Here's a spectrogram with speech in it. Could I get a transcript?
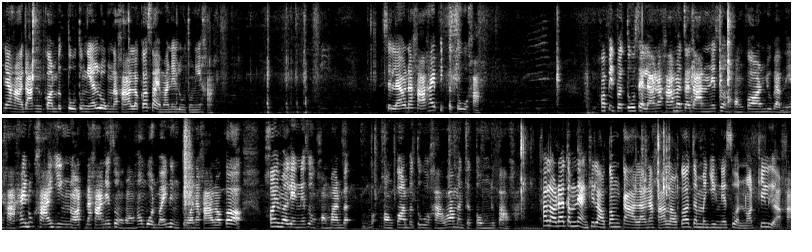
เนี่ยค่ะ ดันกรอนประตูตรงนี้ลงนะคะ แล้วก็ใส่มาในรูตรงนี้ค่ะ เสร็จแล้วนะคะ ให้ปิดประตูค่ะ พอปิดประตูเสร็จแล้วนะคะ มันจะดันในส่วนของกรอยู่แบบนี้ค่ะ ให้ลูกค้ายิงน็อตนะคะ ในส่วนของข้างบนไว้หนึ่งตัวนะคะ แล้วก็ค่อยมาเล็งในส่วนของบานแบบของกรประตูค่ะ ว่ามันจะตรงหรือเปล่าค่ะ ถ้าเราได้ตำแหน่งที่เราต้องการแล้วนะคะ เราก็จะมายิงในส่วนน็อตที่เหลือค่ะ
